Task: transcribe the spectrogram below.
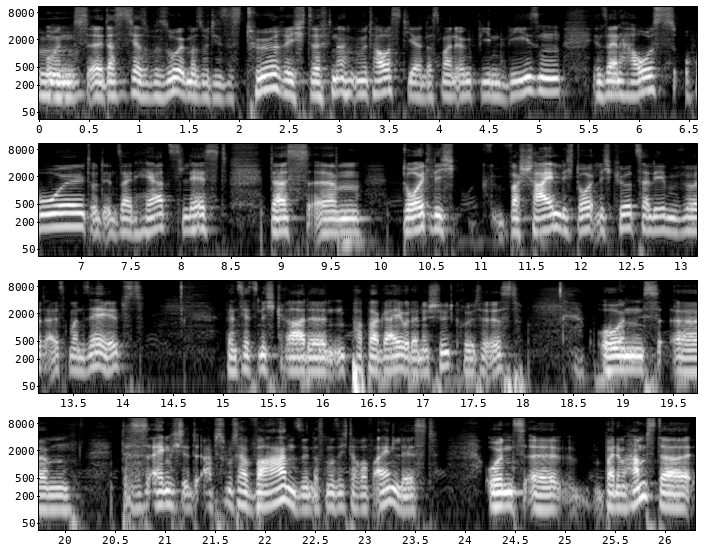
Und äh, das ist ja sowieso immer so dieses Törichte ne, mit Haustieren, dass man irgendwie ein Wesen in sein Haus holt und in sein Herz lässt, das ähm, deutlich, wahrscheinlich deutlich kürzer leben wird als man selbst, wenn es jetzt nicht gerade ein Papagei oder eine Schildkröte ist. Und ähm, das ist eigentlich absoluter Wahnsinn, dass man sich darauf einlässt. Und äh, bei einem Hamster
